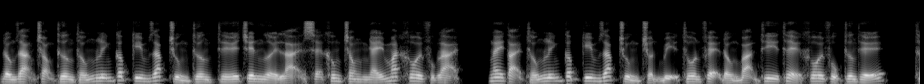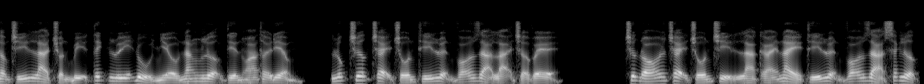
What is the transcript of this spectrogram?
đồng dạng trọng thương thống lĩnh cấp kim giáp trùng thương thế trên người lại sẽ không trong nháy mắt khôi phục lại, ngay tại thống lĩnh cấp kim giáp trùng chuẩn bị thôn phệ đồng bạn thi thể khôi phục thương thế, thậm chí là chuẩn bị tích lũy đủ nhiều năng lượng tiến hóa thời điểm, lúc trước chạy trốn thí luyện võ giả lại trở về. Trước đó chạy trốn chỉ là cái này thí luyện võ giả sách lược,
